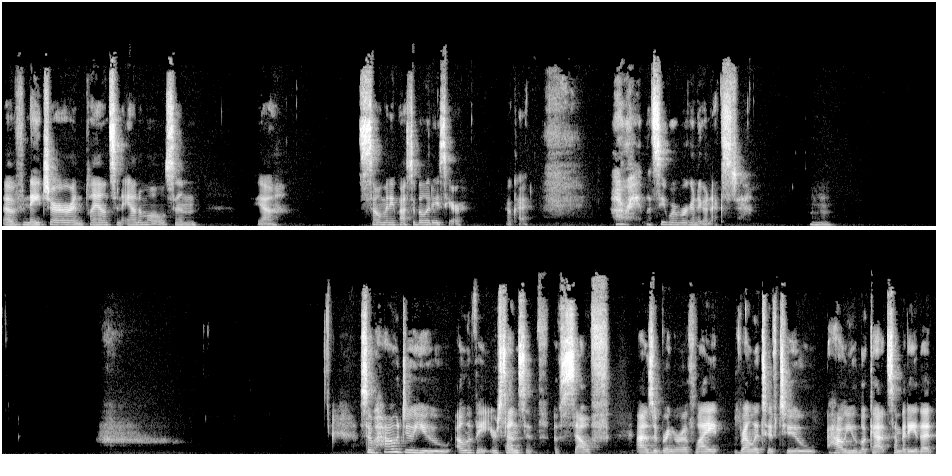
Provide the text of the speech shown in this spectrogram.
of nature and plants and animals and yeah, so many possibilities here. Okay. All right, let's see where we're going to go next. Hmm. So, how do you elevate your sense of, of self as a bringer of light relative to how you look at somebody that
